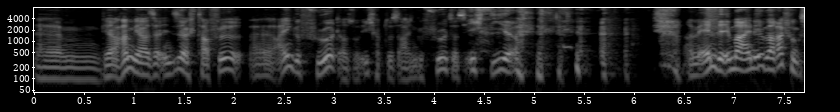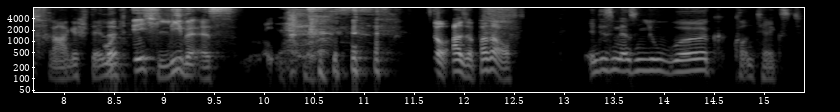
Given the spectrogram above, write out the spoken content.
ähm, wir haben ja in dieser Staffel äh, eingeführt, also ich habe das eingeführt, dass ich dir am Ende immer eine Überraschungsfrage stelle. Und ich liebe es. so, also pass auf. In diesem ganzen New Work-Kontext,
